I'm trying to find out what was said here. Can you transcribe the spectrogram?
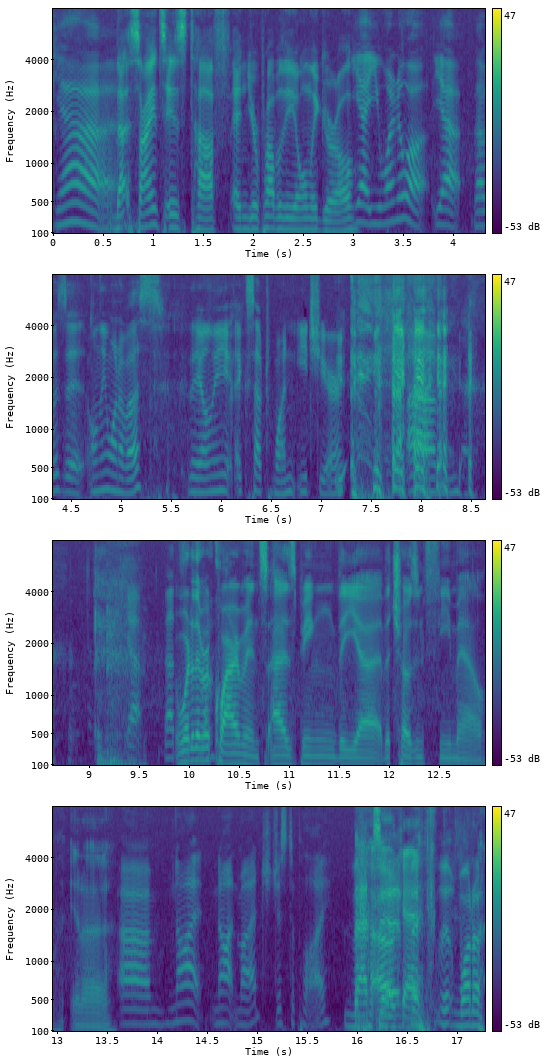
yeah. that science is tough, and you're probably the only girl. yeah, you want to know what? Yeah, that was it. Only one of us. They only accept one each year. um, yeah. That's What are the requirements as being the uh, the chosen female in a? Um, not not much. Just apply. That's Okay. it. one, of-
